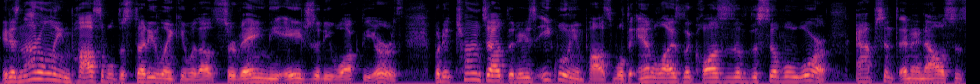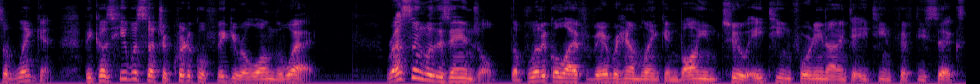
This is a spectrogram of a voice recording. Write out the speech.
it is not only impossible to study Lincoln without surveying the age that he walked the earth, but it turns out that it is equally impossible to analyze the causes of the Civil War absent an analysis of Lincoln, because he was such a critical figure along the way. Wrestling with His Angel, The Political Life of Abraham Lincoln, Volume 2, 1849 to 1856,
